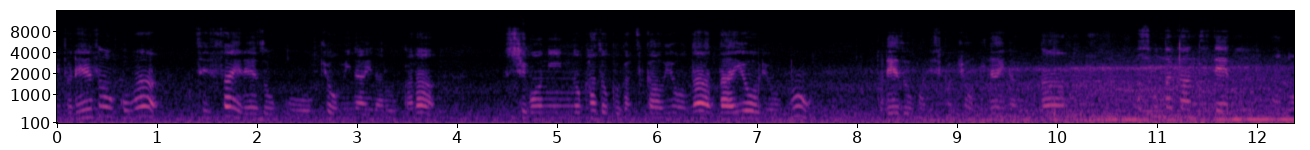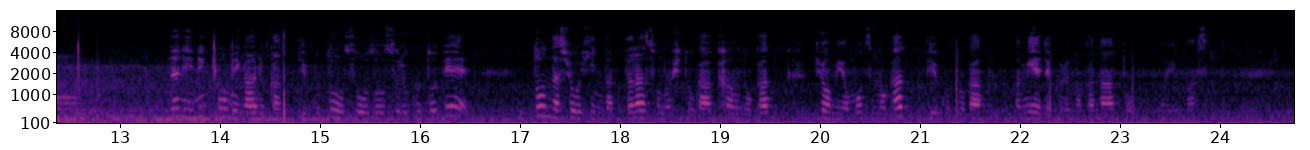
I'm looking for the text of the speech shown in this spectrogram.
えーと、冷蔵庫は小さい冷蔵庫を興味ないだろうから45人の家族が使うような大容量の冷蔵庫にしか興味ないだろうなまあ、そんな感じであの何に興味があるかっていうことを想像することでどんな商品だったらその人が買うのか興味を持つのかっていうことが見えてくるのかなと思います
